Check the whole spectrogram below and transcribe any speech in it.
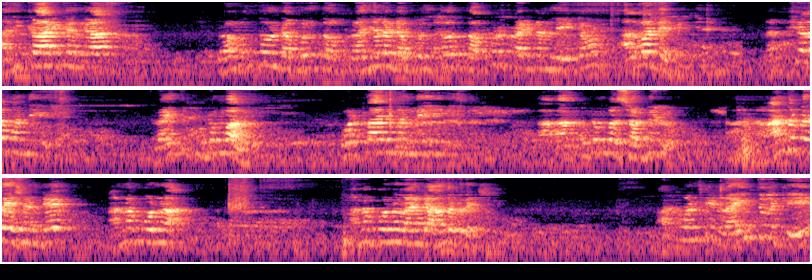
అధికారికంగా ప్రభుత్వం డబ్బులతో ప్రజల డబ్బులతో తప్పుడు ప్రకటనలు వేయటం అలవాటైపోయింది. లక్షల మంది రైతు కుటుంబాలు కోట్లాది మంది ఆ- కుటుంబ సభ్యులు. ఆంధ్రప్రదేశ్ అంటే అన్నపూర్ణ అన్నపూర్ణ లాంటి ఆంధ్రప్రదేశ్. అటువంటి రైతులకి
